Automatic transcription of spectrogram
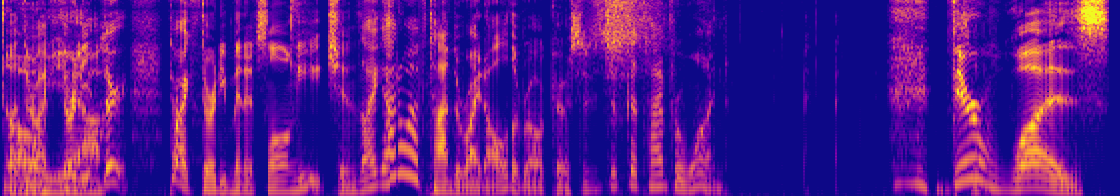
But they're Oh, like 30 yeah. they're, they're like 30 minutes long each and like I don't have time to ride all the roller coasters. It's just got time for one. There was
